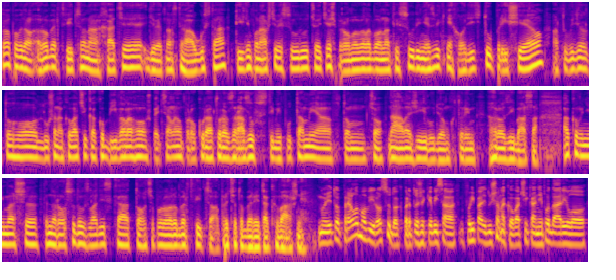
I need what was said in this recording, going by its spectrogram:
To povedal Robert Fico na chate 19. augusta, týždeň po návšteve súdu, čo je tiež prelomové, lebo na tie súdy nezvykne chodiť. Tu prišiel a tu videl toho Dušana Kovačika ako bývalého špeciálneho prokurátora zrazu s tými putami a v tom, čo náleží ľuďom, ktorým hrozí basa. Ako vnímaš ten rozsudok z hľadiska toho, čo povedal Robert Fico a prečo to berie tak vážne? No je to prelomový rozsudok, pretože keby sa v prípade Dušana Kovačika nepodarilo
